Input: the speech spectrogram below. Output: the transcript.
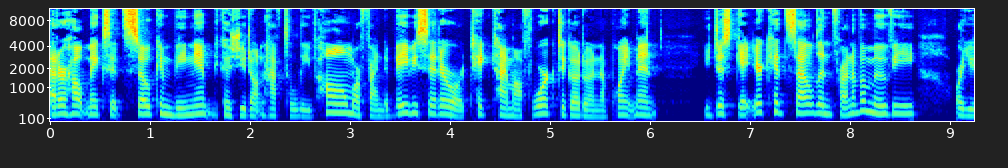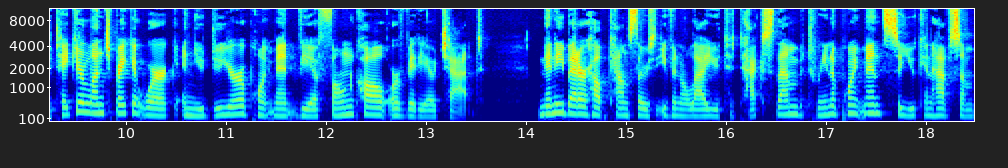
BetterHelp makes it so convenient because you don't have to leave home or find a babysitter or take time off work to go to an appointment. You just get your kids settled in front of a movie, or you take your lunch break at work and you do your appointment via phone call or video chat. Many BetterHelp counselors even allow you to text them between appointments so you can have some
